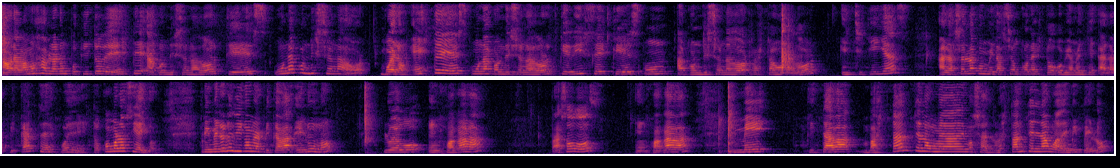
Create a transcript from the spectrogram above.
Ahora vamos a hablar un poquito de este acondicionador que es un acondicionador. Bueno, este es un acondicionador que dice que es un acondicionador restaurador. Y chiquillas, al hacer la combinación con esto, obviamente al aplicarte después de esto, ¿cómo lo hacía yo? Primero les digo, me aplicaba el 1, luego enjuagaba, paso 2, enjuagaba, me quitaba bastante la humedad, o sea, bastante el agua de mi pelo,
